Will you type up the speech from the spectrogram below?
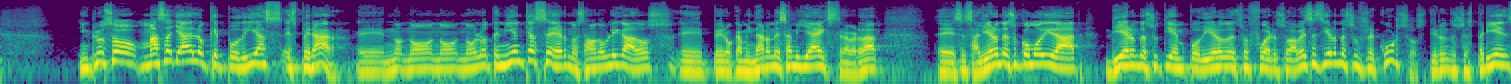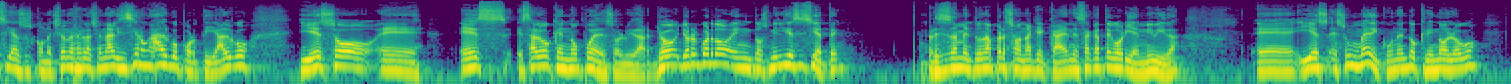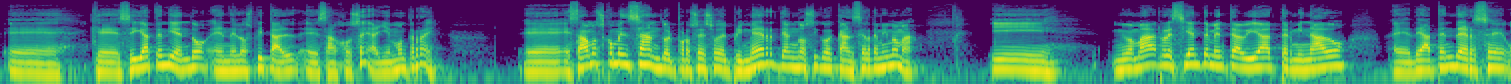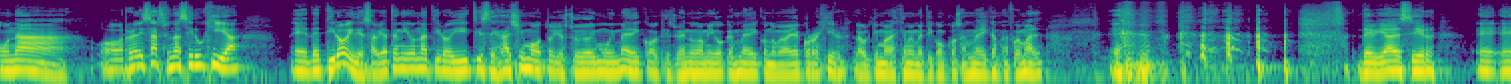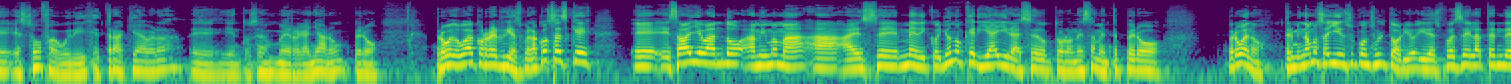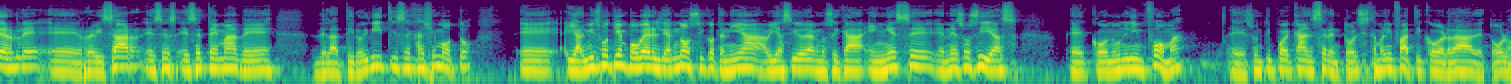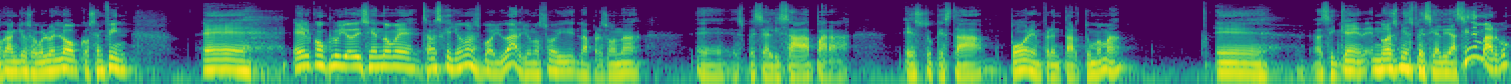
incluso más allá de lo que podías esperar, eh, no, no, no, no lo tenían que hacer, no estaban obligados, eh, pero caminaron esa milla extra, ¿verdad? Eh, se salieron de su comodidad, dieron de su tiempo, dieron de su esfuerzo, a veces dieron de sus recursos, dieron de su experiencia, sus conexiones relacionales, hicieron algo por ti, algo, y eso es, algo que no puedes olvidar. Yo, yo recuerdo en 2017, precisamente una persona que cae en esa categoría en mi vida, y es, un médico, un endocrinólogo, eh, que sigue atendiendo en el hospital eh, San José, allí en Monterrey. estábamos comenzando el proceso del primer diagnóstico de cáncer de mi mamá, y mi mamá recientemente había terminado de atenderse una, o realizarse una cirugía eh, de tiroides. Había tenido una tiroiditis de Hashimoto. Yo estoy hoy muy médico. Aquí estoy viendo un amigo que es médico, no me vaya a corregir. La última vez que me metí con cosas médicas me fue mal. Eh, debía decir eh, esófago y dije tráquea, ¿verdad? y entonces me regañaron, pero, pero bueno, voy a correr riesgo. La cosa es que estaba llevando a mi mamá a, ese médico. Yo no quería ir a ese doctor, honestamente, pero pero bueno, terminamos allí en su consultorio y después de él atenderle, eh, revisar ese, ese tema de, de, la tiroiditis de Hashimoto eh, y al mismo tiempo ver el diagnóstico, tenía, había sido diagnosticada en, ese, en esos días eh, con un linfoma, es un tipo de cáncer en todo el sistema linfático, ¿verdad? De todos los ganglios se vuelven locos, en fin. él concluyó diciéndome, sabes que yo no les puedo ayudar, yo no soy la persona especializada para esto que está por enfrentar tu mamá. Eh, así que no es mi especialidad. Sin embargo,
